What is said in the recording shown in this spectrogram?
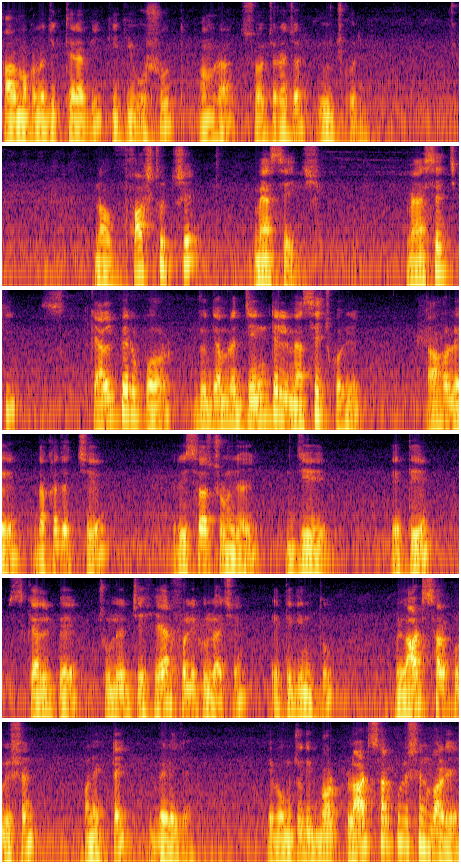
ফার্মাকোলজিক থেরাপি কী কী ওষুধ আমরা সচরাচর ইউজ করি। না ফার্স্ট হচ্ছে ম্যাসেজ ম্যাসেজ কি? স্ক্যাল্পের উপর যদি আমরা জেন্টেল ম্যাসেজ করি, তাহলে দেখা যাচ্ছে রিসার্চ অনুযায়ী যে এতে স্ক্যাল্পে চুলের যে হেয়ার ফলিকুল আছে, এতে কিন্তু ব্লাড সার্কুলেশন অনেকটাই বেড়ে যায়। এবং যদি ব্লাড সার্কুলেশন বাড়ে,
